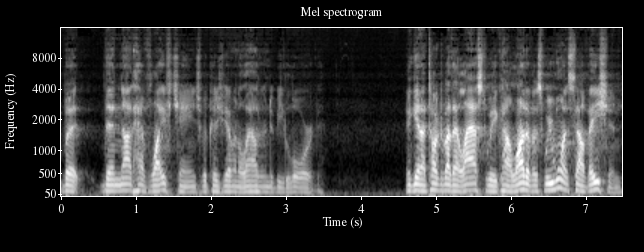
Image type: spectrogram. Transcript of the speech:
but then not have life change because you haven't allowed Him to be Lord. And again, I talked about that last week, how a lot of us, we want salvation.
